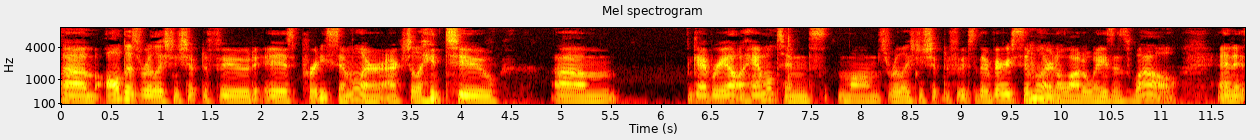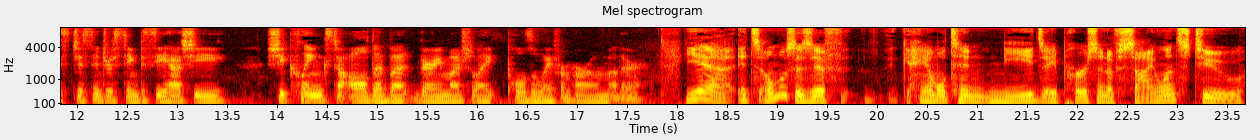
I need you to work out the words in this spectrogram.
um, Alda's relationship to food is pretty similar actually to um, Gabrielle Hamilton's mom's relationship to food. So they're very similar in a lot of ways as well. And it's just interesting to see how she she clings to Alda but very much like pulls away from her own mother. Yeah, it's almost as if Hamilton needs a person of silence to.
